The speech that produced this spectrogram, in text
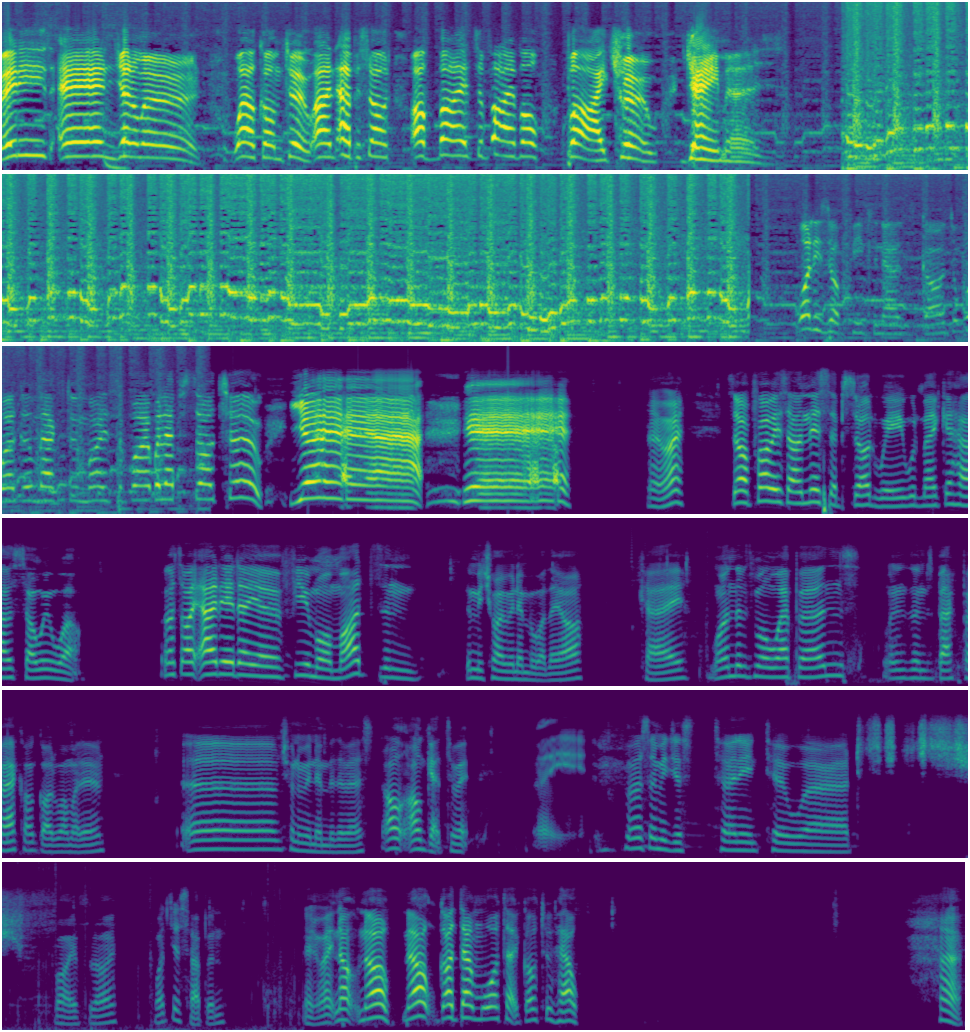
Ladies and gentlemen, welcome to an episode of Mind Survival by True Gamers. What is up peeps and guys and welcome back to my survival episode 2! Yeah! Yeah! Alright, so I promised on this episode we would make a house so we will. First I added a, a few more mods and let me try and remember what they are. Okay, one of them's more weapons, one of them's backpack, oh god what am I doing? Uh, I'm trying to remember the rest. I'll, I'll get to it. First let me just turn into uh, Firefly. What just happened? Anyway, no, no, no! Goddamn water, go to hell. Huh.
